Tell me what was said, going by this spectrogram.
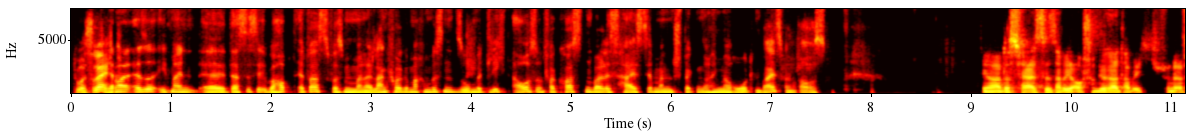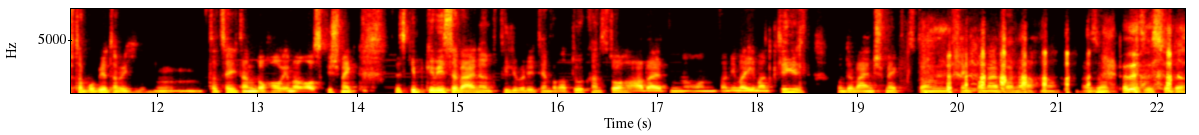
Du hast recht. Ja, also ich meine, äh, das ist ja überhaupt etwas, was wir in meiner Langfolge machen müssen, so mit Licht aus und verkosten, weil es heißt ja, man schmeckt noch nicht mal Rot und Weißwein raus. Ja, das heißt, das habe ich auch schon gehört, habe ich schon öfter probiert, habe ich mh, tatsächlich dann doch auch immer rausgeschmeckt. Es gibt gewisse Weine und viel über die Temperatur kannst du auch arbeiten und wann immer jemand klingelt und der Wein schmeckt, dann schenkt man einfach nach. Ne? Also das ist so der.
